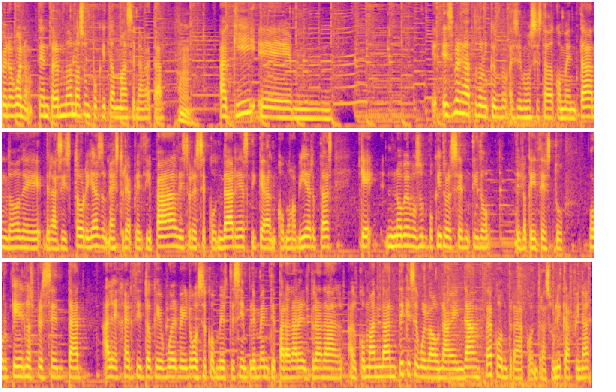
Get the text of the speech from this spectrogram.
Pero bueno, centrándonos un poquito más en Avatar. Hmm. Aquí eh, es verdad todo lo que hemos estado comentando de, las historias, de una historia principal, de historias secundarias que quedan como abiertas, que no vemos un poquito el sentido de lo que dices tú. ¿Por qué nos presentan al ejército que vuelve y luego se convierte simplemente para dar entrada al, comandante, que se vuelva una venganza contra, contra Zulik? Al final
